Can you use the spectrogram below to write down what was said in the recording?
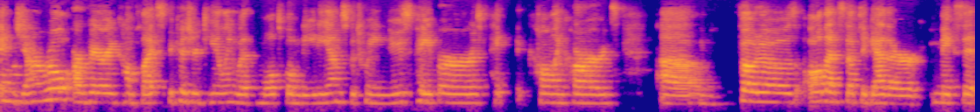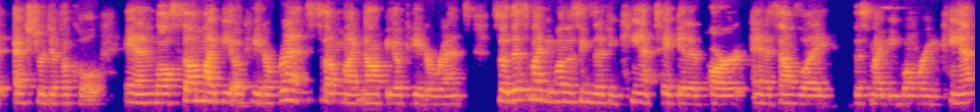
in general are very complex because you're dealing with multiple mediums between newspapers, calling cards, um, photos, all that stuff together makes it extra difficult. And while some might be okay to rent, some might not be okay to rent. So this might be one of those things that if you can't take it apart, and it sounds like this might be one where you can't,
